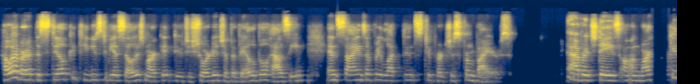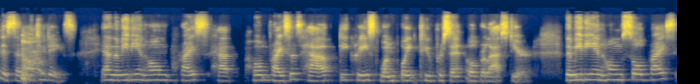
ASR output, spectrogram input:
However, this still continues to be a seller's market due to shortage of available housing and signs of reluctance to purchase from buyers. Average days on market is 72 days, and the median home price home prices have decreased 1.2% over last year. The median home sold price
